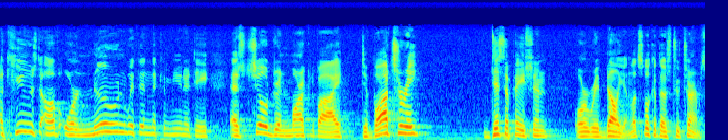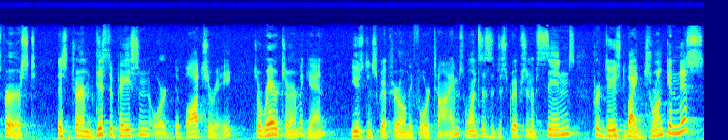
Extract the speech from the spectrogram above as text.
accused of or known within the community as children marked by debauchery, dissipation, or rebellion. Let's look at those two terms. First, this term dissipation or debauchery. It's a rare term, again used in Scripture only four times. Once as a description of sins produced by drunkenness,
